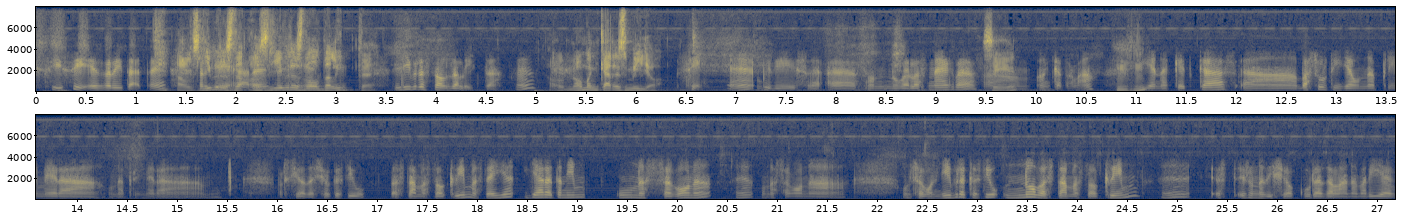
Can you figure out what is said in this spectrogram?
sí, sí, sí és veritat, eh? Els llibres, de, els llibres del delicte. Llibres del delicte, eh? El nom encara és millor. Sí, eh? vull dir, eh, són novel·les negres sí. eh, en català, Uh -huh. i en aquest cas eh, va sortir ja una primera, una primera versió d'això que es diu Les dames del crim, es deia, i ara tenim una segona, eh? una segona un segon llibre que es diu Noves dames del crim, eh? és, és una edició a cura de l'Anna Maria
